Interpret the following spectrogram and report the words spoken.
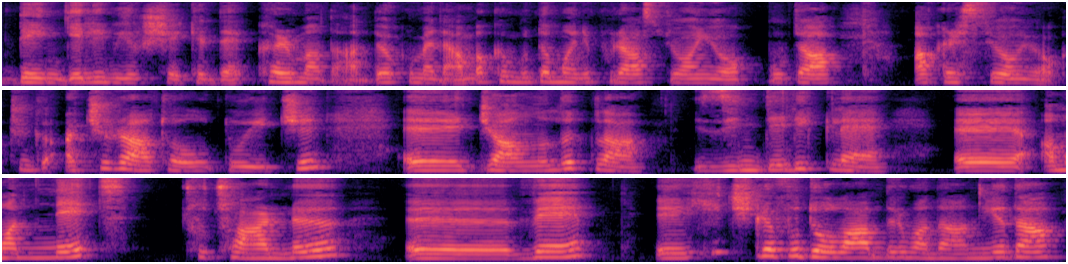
dengeli bir şekilde kırmadan, dökmeden bakın burada manipülasyon yok, burada agresyon yok. Çünkü açı rahat olduğu için e, canlılıkla, zindelikle e, ama net, tutarlı e, ve e, hiç lafı dolandırmadan ya da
